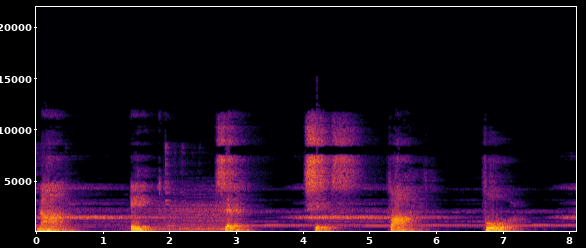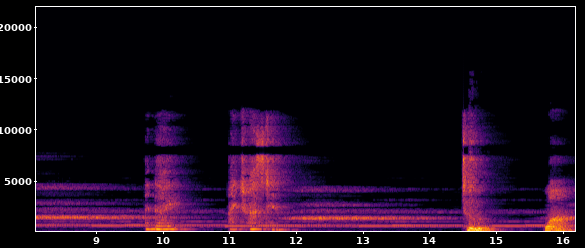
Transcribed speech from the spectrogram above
Nine, eight, seven, six, five, four. And I. I trust him. Two, one.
